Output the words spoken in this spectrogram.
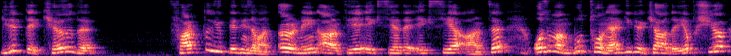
gidip de kağıdı farklı yüklediğin zaman örneğin artıya eksi ya da eksiye artı o zaman bu toner gidiyor kağıda yapışıyor.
